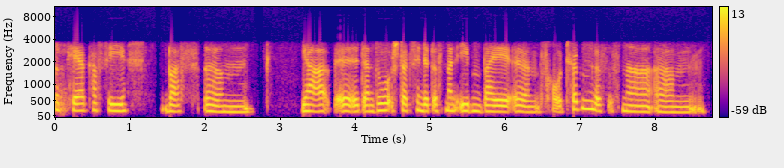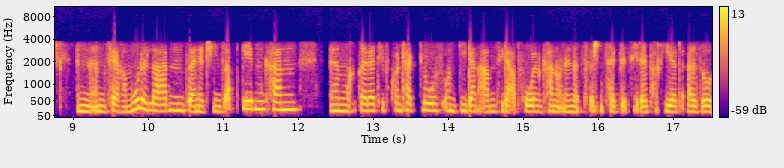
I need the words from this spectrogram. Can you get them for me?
Repair Café, was ähm, ja äh, dann so stattfindet, dass man eben bei ähm, Frau Töppen, das ist eine, ähm, ein, ein fairer Modeladen, seine Jeans abgeben kann, ähm, relativ kontaktlos und die dann abends wieder abholen kann und in der Zwischenzeit wird sie repariert. Also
